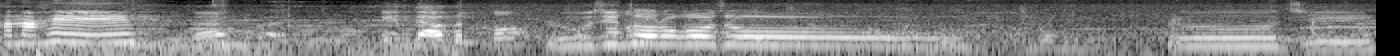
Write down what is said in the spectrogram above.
하나 해. 루지 타러 가자. 루지.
